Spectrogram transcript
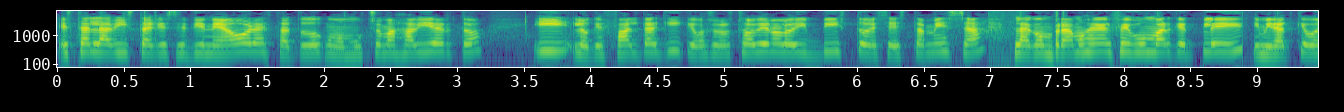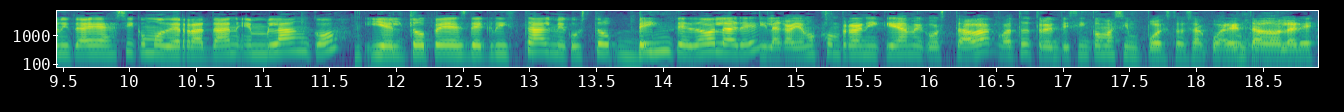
Esta es la vista que se tiene ahora, está todo como mucho más abierto Y lo que falta aquí, que vosotros todavía no lo habéis visto, es esta mesa. La compramos en el Facebook Marketplace y mirad qué bonita es, así como de ratán en blanco. Y el tope es de cristal, me costó 20 dólares. Y la que habíamos comprado en Ikea me costaba, ¿cuánto? 35 más impuestos, o sea, 40 dólares.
